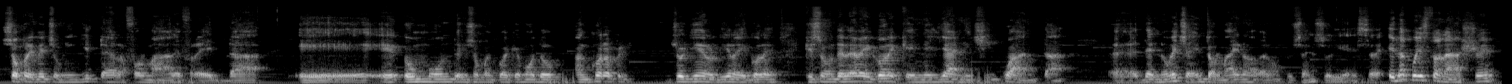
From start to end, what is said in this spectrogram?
sopra invece un'Inghilterra formale, fredda e, e un mondo insomma in qualche modo ancora prigioniero di regole che sono delle regole che negli anni 50 eh, del Novecento ormai non avevano più senso di essere. E da questo nasce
